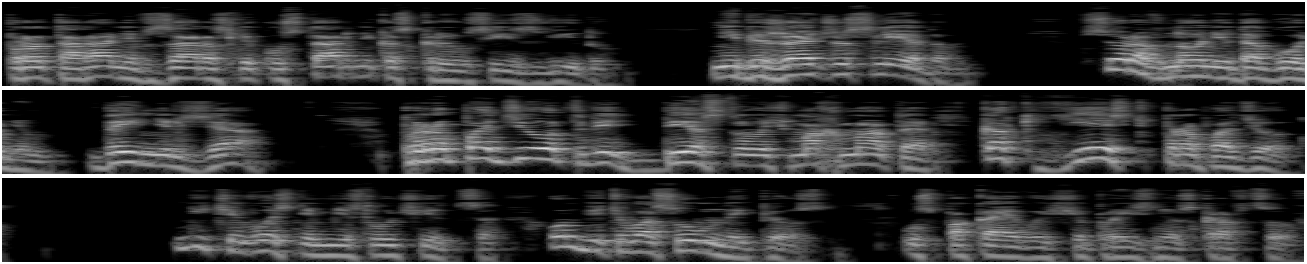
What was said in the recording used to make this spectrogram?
протаранив заросли кустарника, скрылся из виду. «Не бежать же следом! Все равно не догоним, да и нельзя. Пропадет ведь бестолочь мохнатая, как есть пропадет!» «Ничего с ним не случится, он ведь у вас умный пес», успокаивающе произнес Кравцов.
